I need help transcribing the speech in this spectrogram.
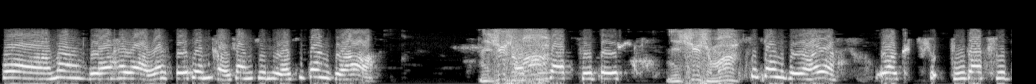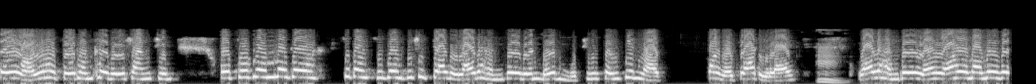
哇，那我还有我昨天好伤心，我是这样子啊。你去什么？菩萨慈悲。你去什么？是这样子，哎呀，我菩萨慈悲我，因为昨天特别伤心。我昨天那个这段时间不是家里来了很多人，我母亲生病了，到我家里来。嗯。来了很多人，然后呢，那个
